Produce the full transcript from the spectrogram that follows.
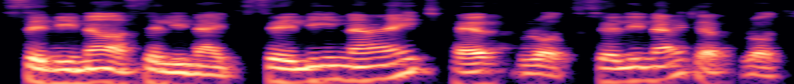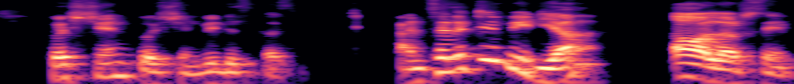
selena, selenite. Selenite F broth. Selenite F broth. Question, question, we discuss. And selective media, all are same.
